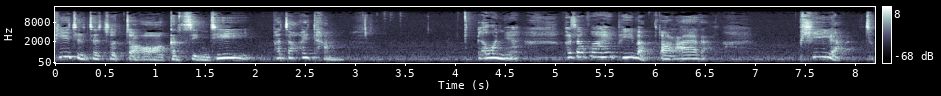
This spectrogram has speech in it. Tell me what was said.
พี่ถึงจะจดจ่อกับสิ่งที่พระเจ้าให้ทำแล้ววันเนี้ย พระเจ้าก็ให้พี่แบบตอนแรกอะ พี่อะจะ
